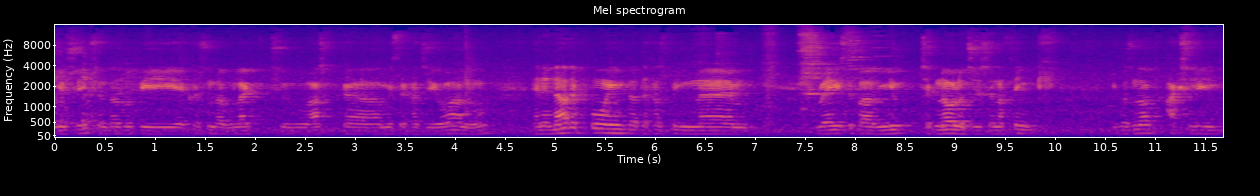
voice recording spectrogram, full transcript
new ships, and that would be a question I would like to ask uh, Mr. Hadjioannou. And another point that has been um, raised about new technologies, and I think it was not actually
